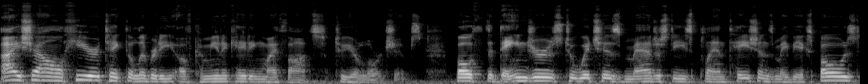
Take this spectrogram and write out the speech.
I shall here take the liberty of communicating my thoughts to your lordships, both the dangers to which His Majesty's plantations may be exposed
